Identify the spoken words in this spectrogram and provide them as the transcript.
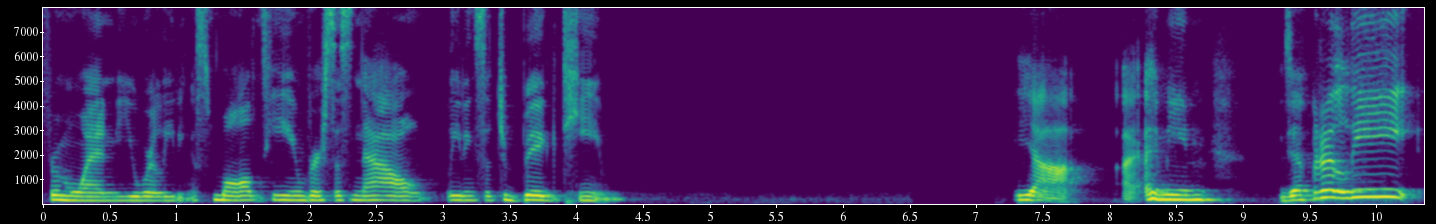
from when you were leading a small team versus now leading such a big team? Yeah, I mean, definitely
